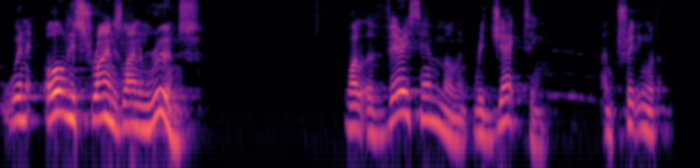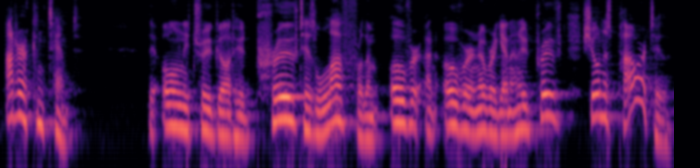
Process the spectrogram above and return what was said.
when all his shrines lie in ruins while at the very same moment rejecting and treating with utter contempt the only true God who had proved his love for them over and over and over again and who'd proved, shown his power to them.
